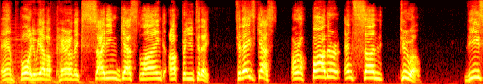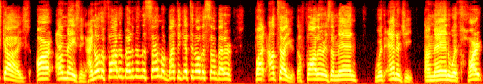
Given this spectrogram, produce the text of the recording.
And boy, do we have a pair of exciting guests lined up for you today. Today's guests are a father and son duo. These guys are amazing. I know the father better than the son. I'm about to get to know the son better, but I'll tell you, the father is a man with energy, a man with heart,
